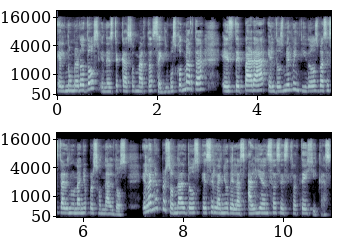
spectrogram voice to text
el número dos. En este caso, Marta, seguimos con Marta. Este, para el 2022 vas a estar en un año personal 2. El año personal 2 es el año de las alianzas estratégicas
